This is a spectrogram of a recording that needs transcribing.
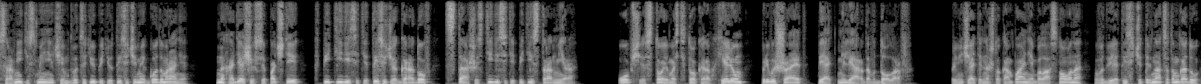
Сравните с менее чем 25 тысячами годом ранее, находящихся почти в 50 тысячах городов 165 стран мира. Общая стоимость токенов Helium превышает 5 миллиардов долларов. Примечательно, что компания была основана в 2013 году,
